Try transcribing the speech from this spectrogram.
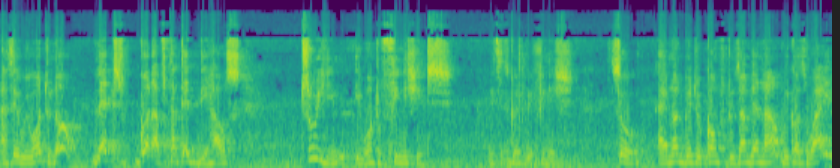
and say, We want to know. Let God have started the house. Through him, he want to finish it. It is going to be finished. So I am not going to come to Zambia now because why?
